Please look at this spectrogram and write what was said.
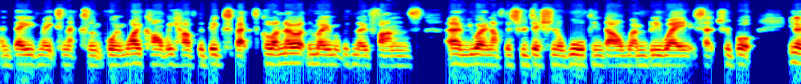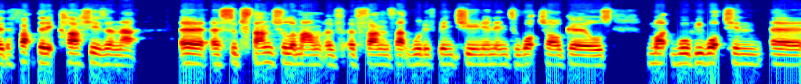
and Dave makes an excellent point. Why can't we have the big spectacle? I know at the moment with no fans, um, you won't have the traditional walking down Wembley Way, etc. But you know, the fact that it clashes and that uh, a substantial amount of, of fans that would have been tuning in to watch our girls might, will be watching uh,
